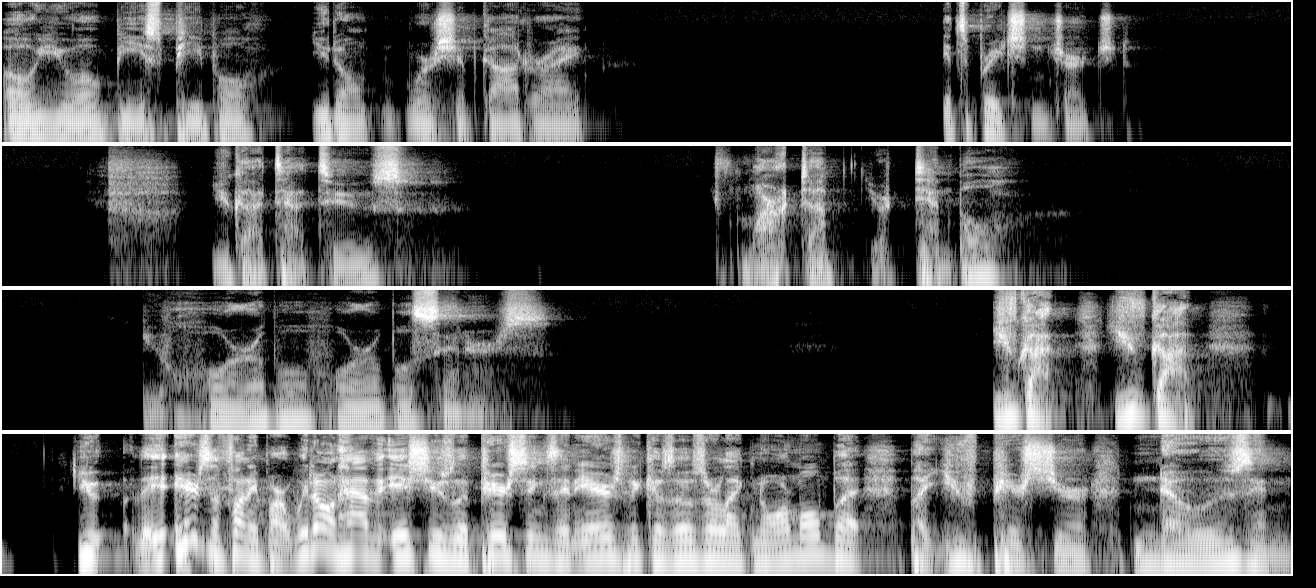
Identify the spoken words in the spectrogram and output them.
Oh, you obese people, you don't worship God right. It's preached in church. You got tattoos. You've marked up your temple. You horrible, horrible sinners. You've got, you've got you, here's the funny part. We don't have issues with piercings in ears because those are like normal, but but you've pierced your nose and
